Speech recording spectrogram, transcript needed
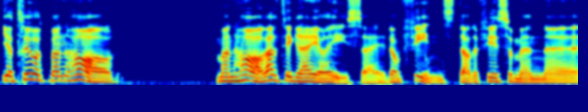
jag tror att man har man har alltid grejer i sig. De finns där. Det finns som en... Eh,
